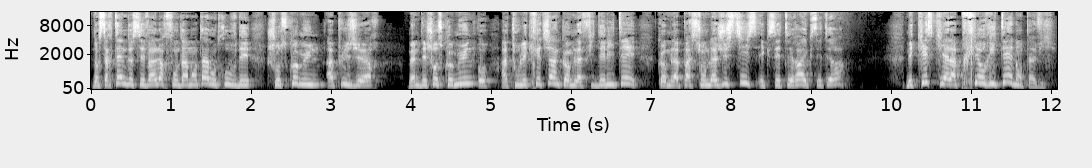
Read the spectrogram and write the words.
Dans certaines de ces valeurs fondamentales, on trouve des choses communes à plusieurs, même des choses communes à tous les chrétiens, comme la fidélité, comme la passion de la justice, etc., etc. Mais qu'est-ce qui a la priorité dans ta vie?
